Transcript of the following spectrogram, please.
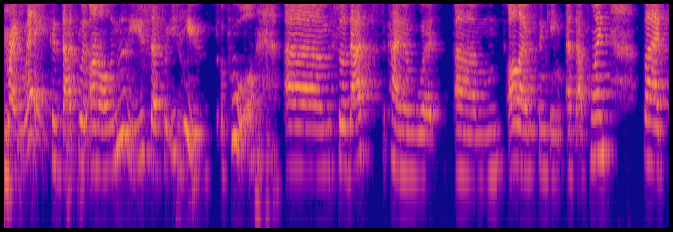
right away because that's what on all the movies that's what you yeah. see is a pool. Mm-hmm. Um, so that's kind of what um, all I was thinking at that point. But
